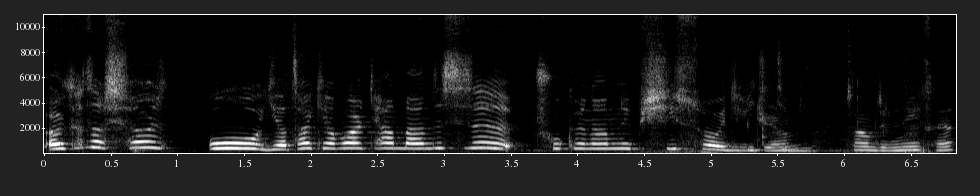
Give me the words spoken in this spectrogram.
Arkadaşlar o yatak yaparken ben de size çok önemli bir şey söyleyeceğim. Bitti bile. Tamamdır neyse.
